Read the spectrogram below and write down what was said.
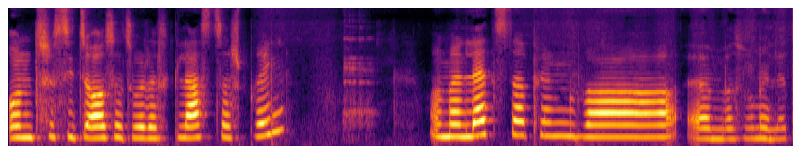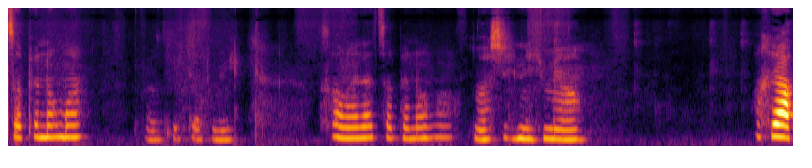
Und es sieht so aus, als würde das Glas zerspringen. Und mein letzter Pin war. Ähm, was war mein letzter Pin nochmal? Weiß ich doch nicht. Was war mein letzter Pin nochmal? Weiß ich nicht mehr. Ach ja,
